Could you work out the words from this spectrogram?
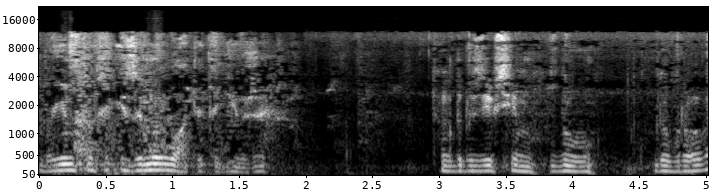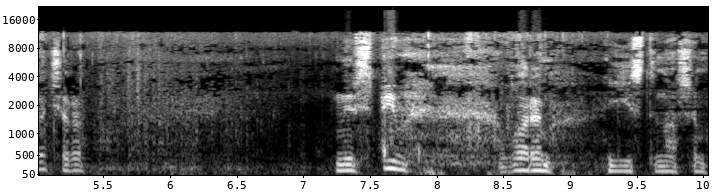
бо їм тут і зимувати тоді вже. Так, друзі, всім знову доброго вечора. Не вспів варим їсти нашим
